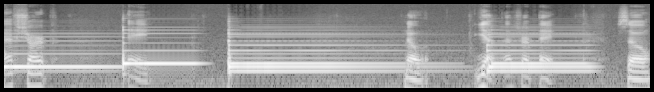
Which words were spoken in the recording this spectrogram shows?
F sharp, Yeah, F sharp A. So,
